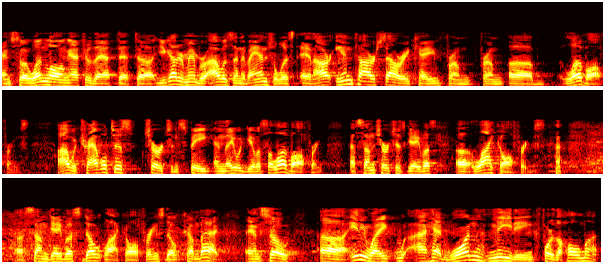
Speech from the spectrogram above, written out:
And so it wasn't long after that that uh, you got to remember I was an evangelist, and our entire salary came from from uh, love offerings. I would travel to a church and speak, and they would give us a love offering. Now, some churches gave us uh, like offerings. uh, some gave us don't like offerings, don't come back. And so, uh, anyway, I had one meeting for the whole month.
